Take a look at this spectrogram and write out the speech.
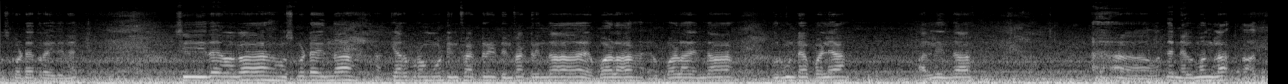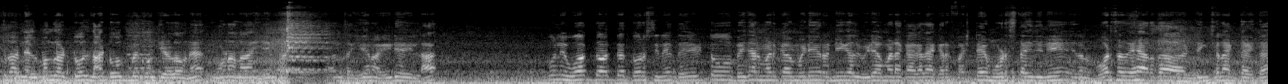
ಹೊಸಕೋಟೆ ಹತ್ರ ಇದ್ದೀನಿ. ಸೀದಾ ಇವಾಗ ಹೊಸಕೋಟೆಯಿಂದ ಅಕ್ಕಿಯಾರಪುರಮು ಟಿನ್ ಫ್ಯಾಕ್ಟ್ರಿ ಟಿನ್ ಫ್ಯಾಕ್ಟ್ರಿಯಿಂದ ಹೆಬ್ಬಾಳ ಹೆಬ್ಬಾಳದಿಂದ ಗುರುಗುಂಟೆಪಾಳ್ಯ ಅಲ್ಲಿಂದ ಮತ್ತು ನೆಲಮಂಗ್ಲ, ಹತ್ರ ನೆಲಮಂಗ್ಲ ಟೋಲ್ ದಾಟ್ ಹೋಗ್ಬೇಕು ಅಂತ ಹೇಳೋನೆ ನೋಡೋಣ ಏನು ಅಂತ ಏನೋ ಐಡಿಯಾ ಇಲ್ಲ. ನೀವು ಹೋಗ್ತಾ ಹೋಗ್ತಾ ತೋರಿಸ್ತೀನಿ. ದಯವಿಟ್ಟು ಬೇಜಾರು ಮಾಡ್ಕೊಂಬಿಡಿ. ರನ್ನಿಂಗಲ್ಲಿ ವೀಡಿಯೋ ಮಾಡೋಕ್ಕಾಗಲ್ಲ. ಯಾಕಂದ್ರೆ ಫಸ್ಟ್ ಟೈಮ್ ಓಡಿಸ್ತಾ ಇದ್ದೀನಿ. ಇದನ್ನು ಓಡಿಸೋದೇ ಅರ್ಧ ಟೆನ್ಷನ್ ಆಗ್ತಾ ಐತೆ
